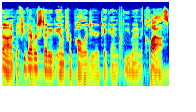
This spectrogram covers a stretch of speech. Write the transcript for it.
um, if you've ever studied anthropology or taken even in a class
